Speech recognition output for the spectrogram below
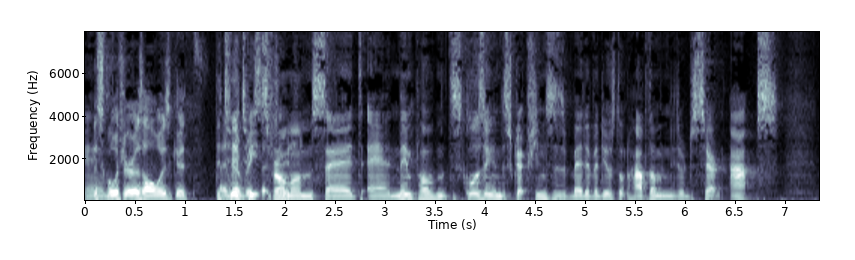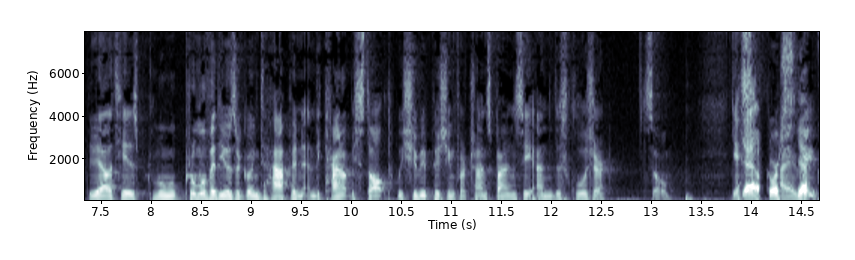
um, Disclosure is always good. the two every tweets from situation. him said, um, main problem with disclosing in descriptions is embedded videos don't have them, and neither do certain apps. The reality is, promo, promo videos are going to happen, and they cannot be stopped. We should be pushing for transparency and disclosure. So, yes, Yeah, of course. I agree. Yeah,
